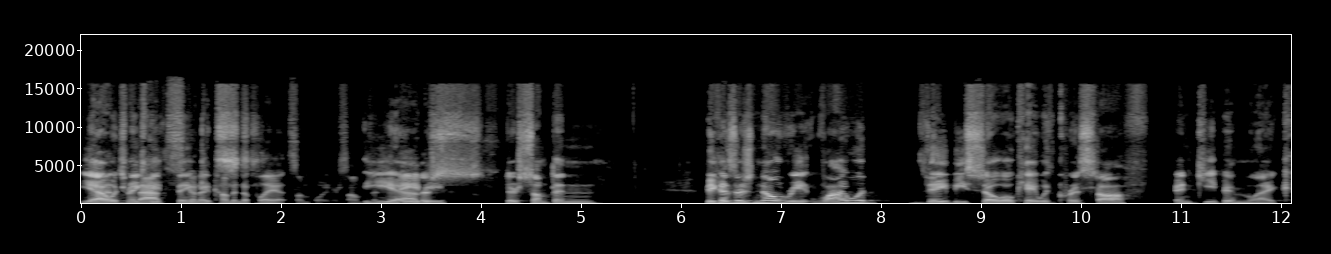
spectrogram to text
yeah, which makes me think gonna it's come into play at some point or something. Yeah, Maybe. there's there's something because there's no re why would they be so okay with Kristoff and keep him like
